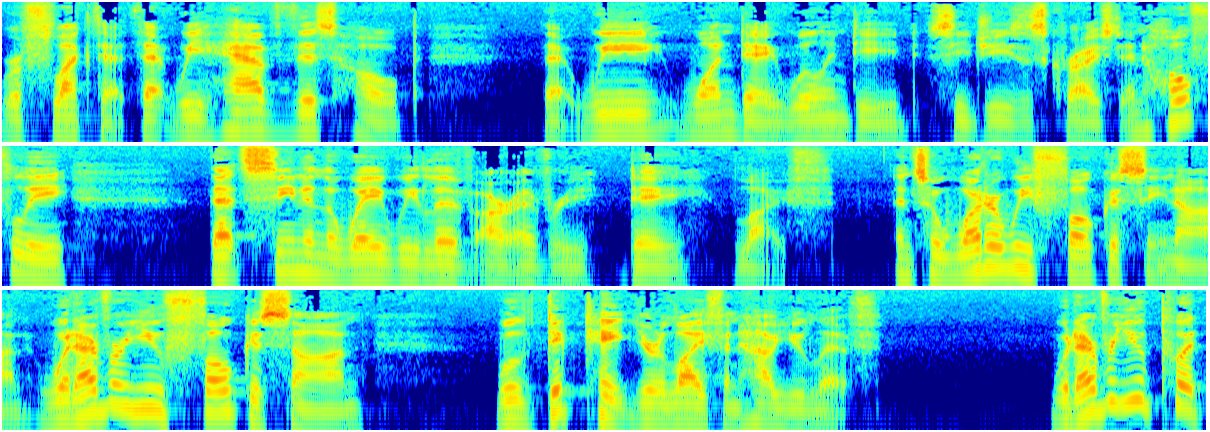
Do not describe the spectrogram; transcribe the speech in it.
reflect that, that we have this hope that we one day will indeed see Jesus Christ. And hopefully that's seen in the way we live our everyday life. And so, what are we focusing on? Whatever you focus on will dictate your life and how you live. Whatever you put,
